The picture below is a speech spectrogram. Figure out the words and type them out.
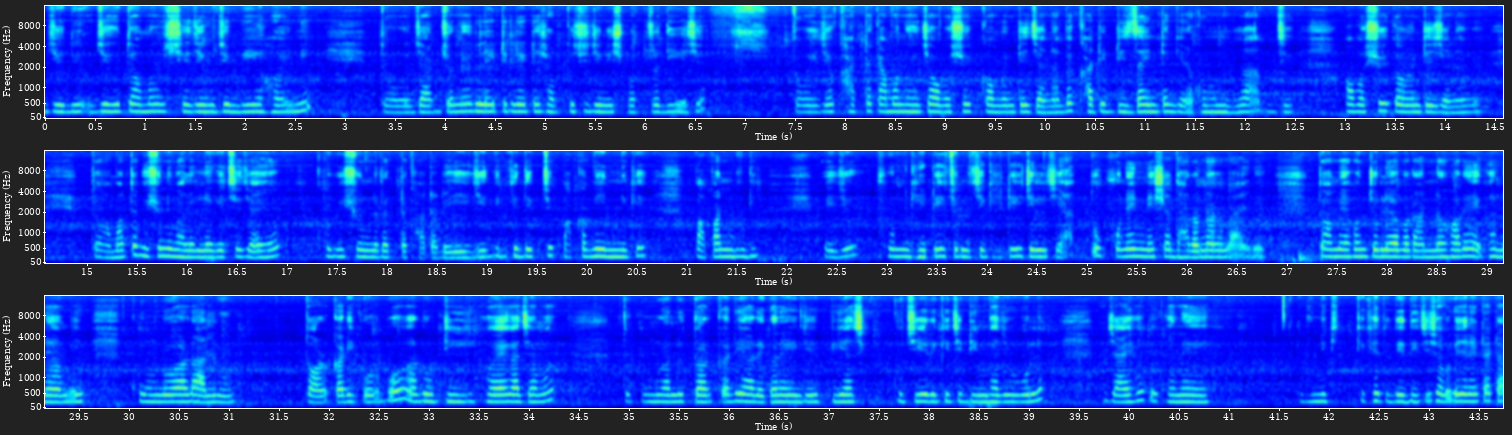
যেহেতু আমার সেজে গুজে বিয়ে হয়নি, তো যার জন্য লেটে লেটে সব কিছু জিনিসপত্র দিয়েছে। তো এই যে খাটটা কেমন হয়েছে অবশ্যই কমেন্টে জানাবে। খাটের ডিজাইনটা কীরকম লাগছে অবশ্যই কমেন্টে জানাবে। তো আমার তো ভীষণই ভালো লেগেছে, যাই হোক। খুবই সুন্দর একটা খাট। আর এই যেদিকে দেখছে পাকা গিন্নিকে, পাপান বুড়ি। এই যে ফোন ঘেঁটেই চলেছে ঘেঁটেই চলেছে, এত ফোনের নেশা ধারণার বাইরে। তো আমি এখন চলে যাব রান্নাঘরে, এখানে আমি কুমড়ো আর আলু তরকারি করব, আর রুটি হয়ে গেছে আমার। তো কুমড়ো আলুর তরকারি, আর এখানে এই যে পেঁয়াজ কুচিয়ে রেখেছি, ডিম ভাজবো বলে। যাই হোক, এখানে উনিকে খেতে দিয়ে দিয়েছি সবাইকে জানি টাটা।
